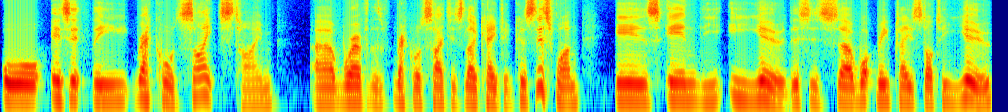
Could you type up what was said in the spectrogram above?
or is it the record site's time, uh, wherever the record site is located? Because this one is in the EU. This is uh, wotreplays.eu.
